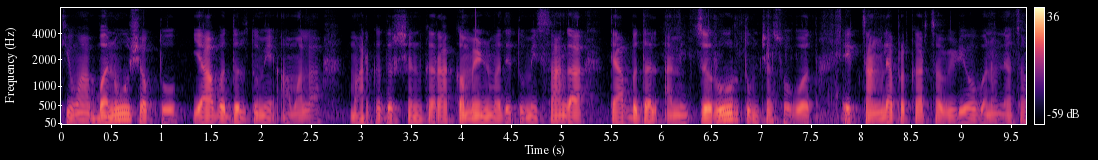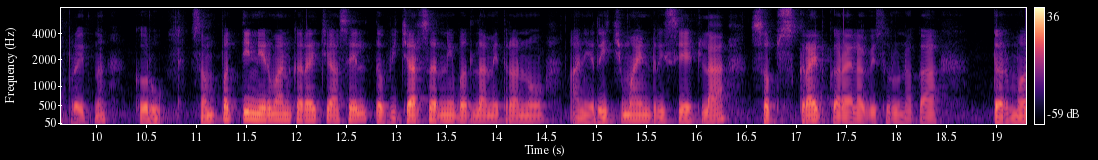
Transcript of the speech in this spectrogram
किंवा बनवू शकतो? याबद्दल तुम्ही आम्हाला मार्गदर्शन करा. कमेंटमध्ये तुम्ही सांगा. त्याबद्दल आम्ही जरूर तुमच्यासोबत एक चांगल्या प्रकारचा व्हिडिओ बनवण्याचा प्रयत्न करू. संपत्ती निर्माण करायची असेल तर विचारसरणी बदला मित्रांनो. आणि रिच माइंड रिसेटला सबस्क्राईब करायला विसरू नका. तर मग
